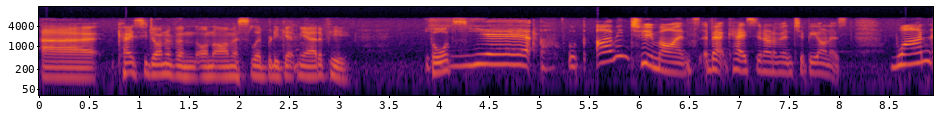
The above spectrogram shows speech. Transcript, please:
Uh, Casey Donovan on I'm a Celebrity, Get Me Out of Here. Thoughts? Yeah, look, I'm in two minds about Casey Donovan, to be honest. One,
